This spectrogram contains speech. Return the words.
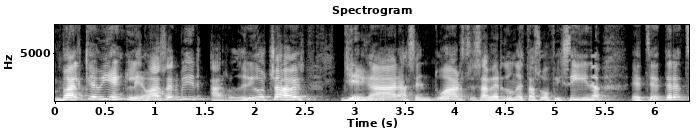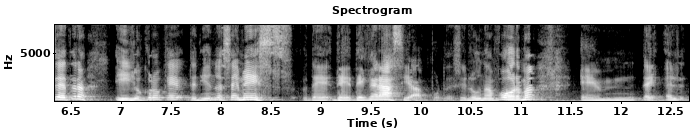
mal que bien le va a servir a Rodrigo Chávez llegar, acentuarse, saber dónde está su oficina, etcétera, etcétera. Y yo creo que teniendo ese mes de, de, gracia, por decirlo de una forma, em, eh, él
